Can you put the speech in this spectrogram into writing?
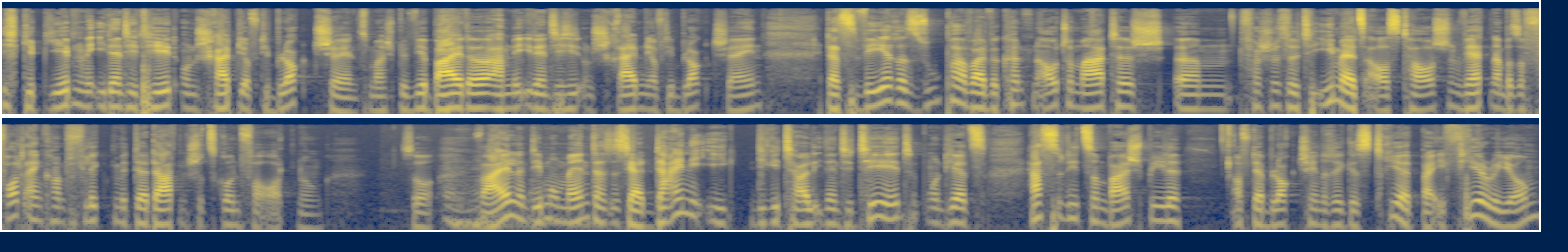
ich gebe jedem eine Identität und schreibe die auf die Blockchain. Zum Beispiel, wir beide haben eine Identität und schreiben die auf die Blockchain. Das wäre super, weil wir könnten automatisch ähm, verschlüsselte E-Mails austauschen. Wir hätten aber sofort einen Konflikt mit der Datenschutzgrundverordnung. So, mhm. weil in dem Moment, das ist ja deine I digitale Identität und jetzt hast du die zum Beispiel auf der Blockchain registriert bei Ethereum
